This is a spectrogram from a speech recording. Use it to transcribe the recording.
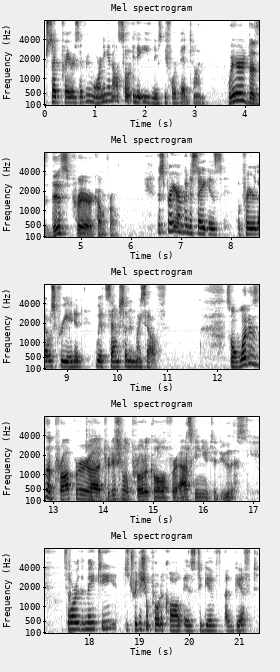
said prayers every morning and also in the evenings before bedtime. Where does this prayer come from? This prayer I'm going to say is a prayer that was created with Samson and myself. So, what is the proper uh, traditional protocol for asking you to do this? For the Métis, the traditional protocol is to give a gift,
